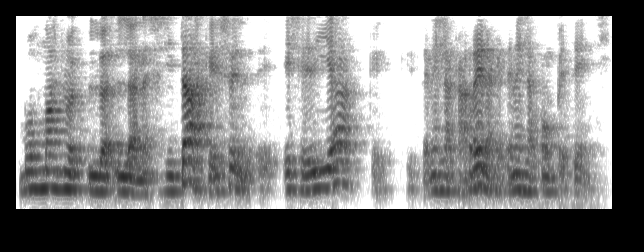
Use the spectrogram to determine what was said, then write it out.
vos más la necesitas, que es ese día que, tenés la carrera, que tenés la competencia.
